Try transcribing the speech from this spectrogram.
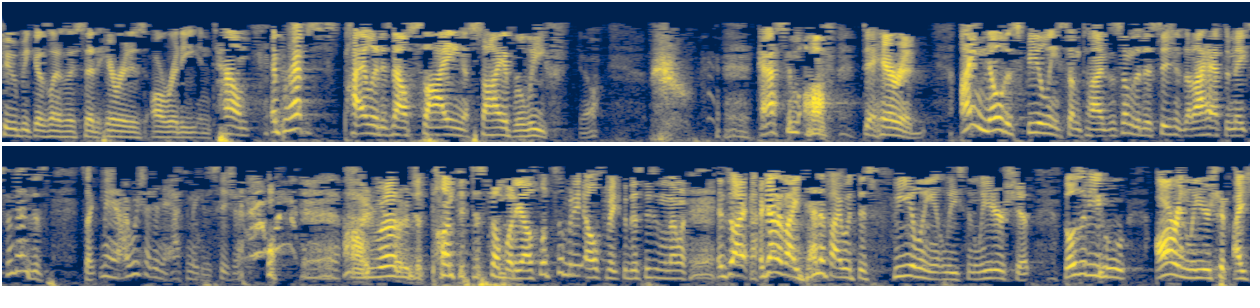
too, because as I said, Herod is already in town, and perhaps Pilate is now sighing a sigh of relief. You know, pass him off to Herod. I know this feeling sometimes and some of the decisions that I have to make. Sometimes it's, it's like, man, I wish I didn't have to make a decision. I'd rather just punt it to somebody else. Let somebody else make the decision than I want. And so I, I kind of identify with this feeling, at least in leadership. Those of you who are in leadership, I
